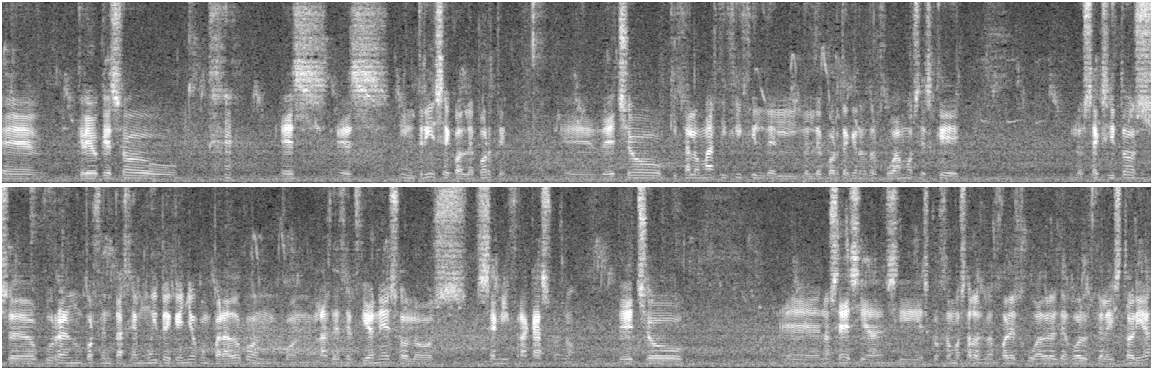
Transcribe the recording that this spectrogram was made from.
Eh, creo que eso es, es, intrínseco al deporte. Eh, de hecho, quizá lo más difícil del, deporte que nosotros jugamos es que los éxitos eh, ocurren en un porcentaje muy pequeño comparado con, las decepciones o los semifracasos. ¿no? De hecho, eh, no sé, si, si, escogemos a los mejores jugadores de golf de la historia,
